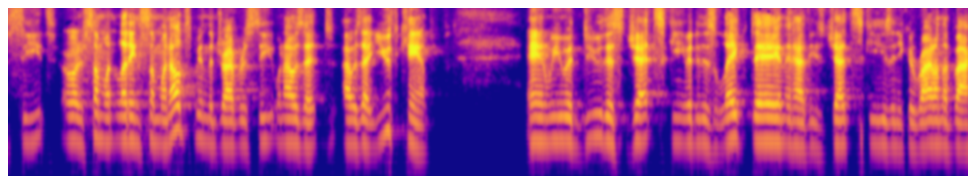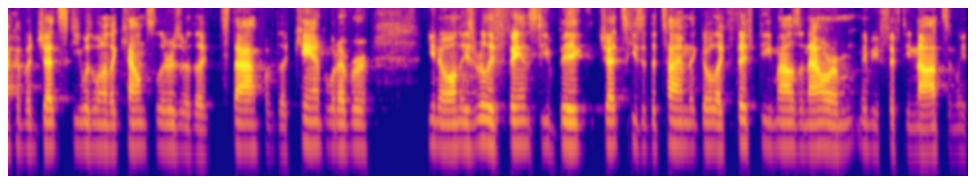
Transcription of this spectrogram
seat or someone letting someone else be in the driver's seat when I was at I was at youth camp. And we would do this jet ski, we did this lake day, and they'd have these jet skis, and you could ride on the back of a jet ski with one of the counselors or the staff of the camp whatever you know, on these really fancy big jet skis at the time that go like 50 miles an hour, maybe 50 knots, and we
